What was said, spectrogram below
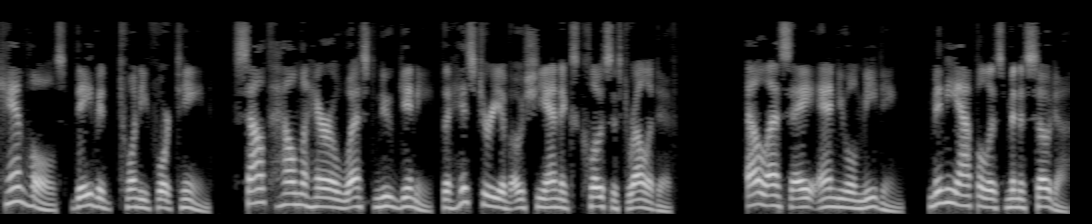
Kamholz, David, 2014. South Halmahera West New Guinea, The History of Oceanic's Closest Relative. LSA Annual Meeting. Minneapolis, Minnesota.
